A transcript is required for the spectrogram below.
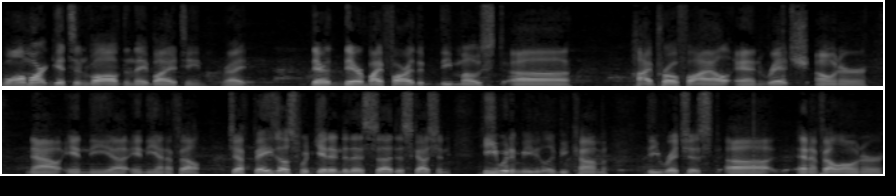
Walmart gets involved and they buy a team, right? They're they're by far the the most uh, high profile and rich owner now in the uh, in the NFL. Jeff Bezos would get into this uh, discussion. He would immediately become the richest uh, NFL owner,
